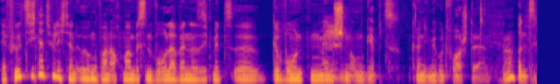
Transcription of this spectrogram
der fühlt sich natürlich dann irgendwann auch mal ein bisschen wohler, wenn er sich mit äh, gewohnten Menschen umgibt. Könnte ich mir gut vorstellen. Ne? Und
